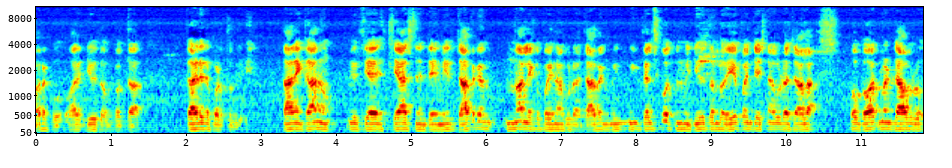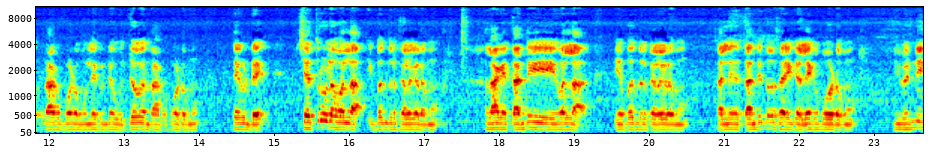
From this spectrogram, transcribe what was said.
వరకు వారి జీవితం కొంత గాడిన పడుతుంది. దానికి గాను మీరు చే చేయాల్సిందంటే మీరు జాతకం ఉన్నా లేకపోయినా కూడా జాతకం మీకు మీకు తెలిసిపోతుంది మీ జీవితంలో ఏ పని చేసినా కూడా చాలా ఓ గవర్నమెంట్ జాబ్ రాకపోవడము లేకుంటే ఉద్యోగం రాకపోవడము లేకుంటే శత్రువుల వల్ల ఇబ్బందులు కలగడము అలాగే తండ్రి వల్ల ఇబ్బందులు కలగడము తల్లి తండ్రితో సరిగ్గా లేకపోవడము ఇవన్నీ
